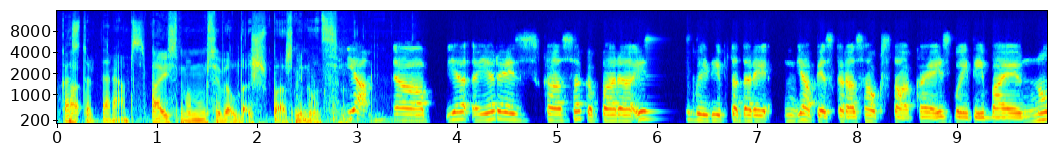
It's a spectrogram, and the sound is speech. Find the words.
kas tur darāms. Aizsma, mums ir vēl dažas pāris minūtes. Jā, ja, ja reiz, kā saka par izglītību izglītību, tad arī jāpieskarās augstākajai izglītībai. Nu,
